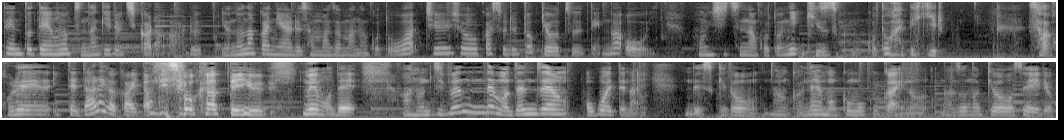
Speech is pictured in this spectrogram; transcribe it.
点と点をつなげる力がある。世の中にあるさまざまなことは抽象化すると共通点が多い。本質なことに気づくことができるさあこれ一体誰が書いたんでしょうかっていうメモであの自分でも全然覚えてないんですけどなんかね黙々会の謎の強制力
